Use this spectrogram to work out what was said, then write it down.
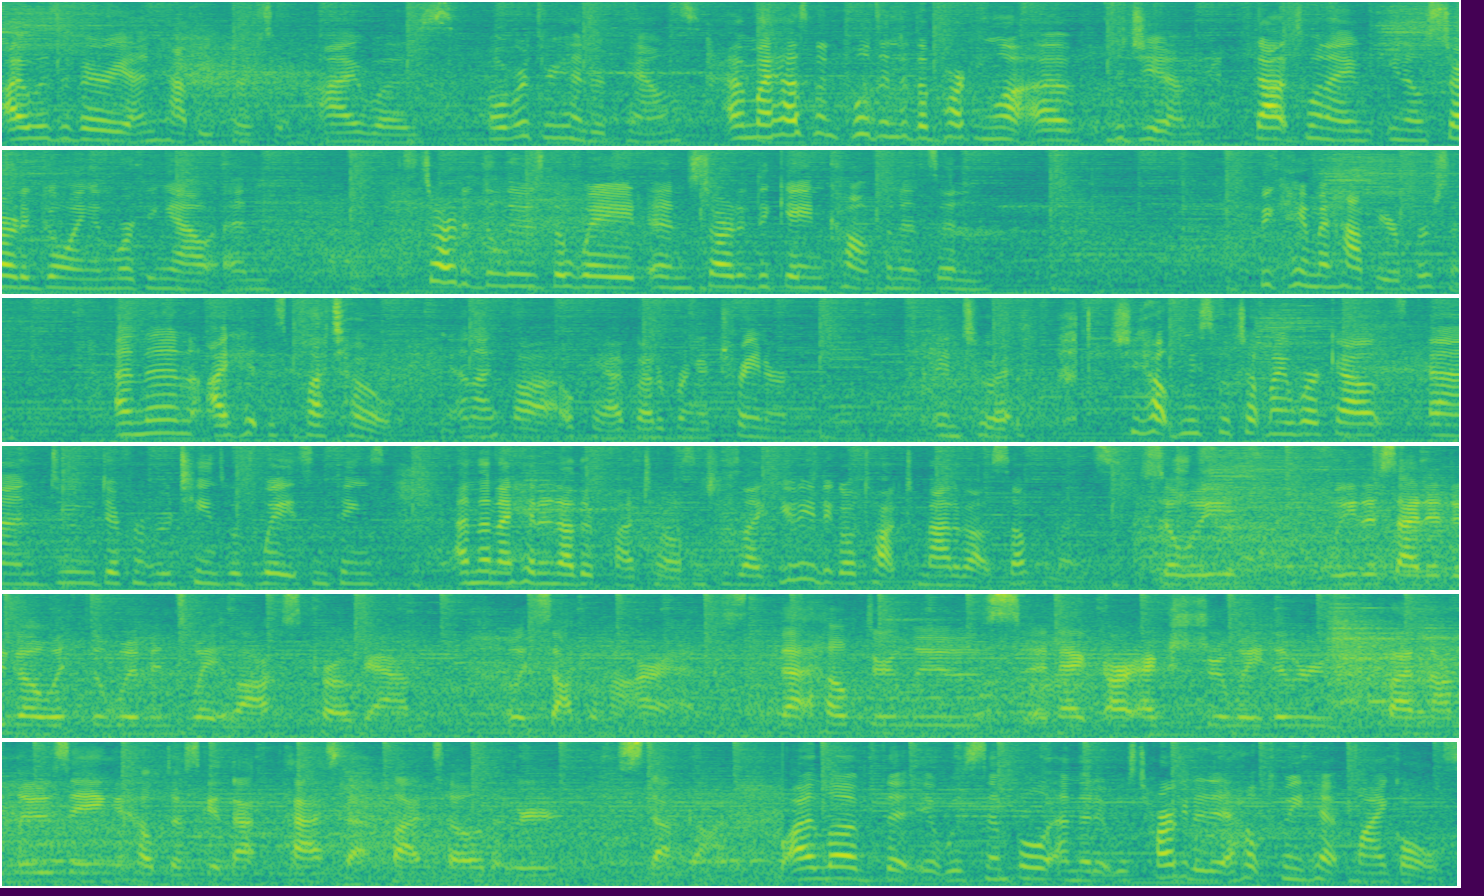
I was a very unhappy person. I was over 300 pounds. And my husband pulled into the parking lot of the gym. That's when I, you know, started going and working out and started to lose the weight and started to gain confidence and became a happier person. And then I hit this plateau and I thought, okay, I've got to bring a trainer into it. She helped me switch up my workouts and do different routines with weights and things. And then I hit another plateau and she's like, you need to go talk to Matt about supplements. So we, we decided to go with the women's weight loss program with Supplement RX. That helped her lose an, our extra weight that we were planning on losing. It helped us get that past that plateau that we are stuck on. I loved that it was simple and that it was targeted. It helped me hit my goals.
